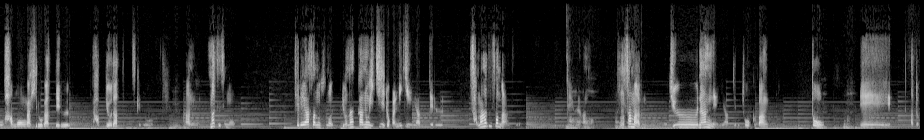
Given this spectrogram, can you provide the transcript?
う波紋が広がってる発表だったんですけど、あの、まずその、テレ朝のその夜中の1時とか2時にやってるサマーズサマーズっていうあのそのサマーズの十何年やってるトーク番組と、うん。えー、あと、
